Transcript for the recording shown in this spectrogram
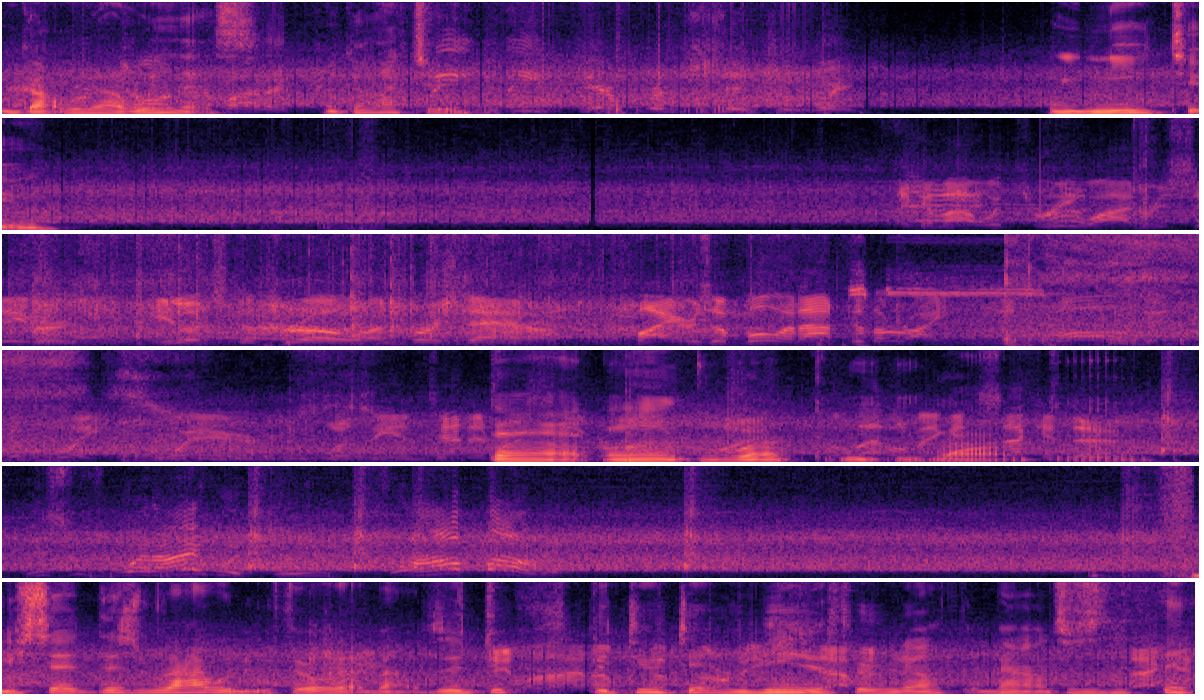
We got- we gotta win this. We got to. completely different situation. We need to. They come out with three wide receivers. He looks to throw on first down. Fires a bullet out to the right. The ball's incomplete. Where was the intended That ain't what we That'll make it want, dude. This is what I would do, so how about it? You said this is what I would do. Throw it out bounds. The dude, the dude didn't mean to throw it out the bounds. Is the thing.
